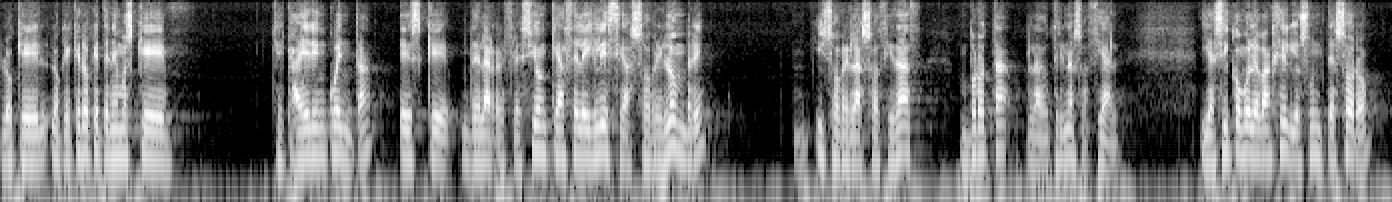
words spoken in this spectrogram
lo que, lo que creo que tenemos que, caer en cuenta es que de la reflexión que hace la Iglesia sobre el hombre y sobre la sociedad brota la doctrina social. Y así como el Evangelio es un tesoro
